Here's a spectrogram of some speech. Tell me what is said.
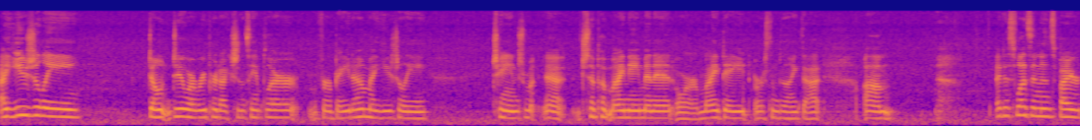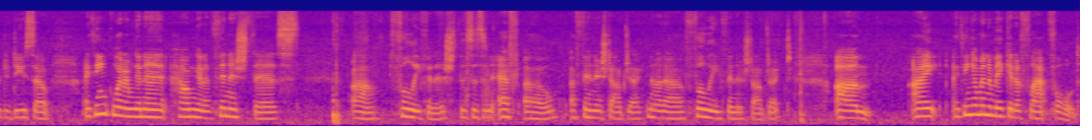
I usually don't do a reproduction sampler verbatim. I usually change my, uh, to put my name in it or my date or something like that. Um, I just wasn't inspired to do so. I think what I'm gonna, how I'm gonna finish this, uh, fully finished. This is an FO, a finished object, not a fully finished object. Um, I, I think I'm going to make it a flat fold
